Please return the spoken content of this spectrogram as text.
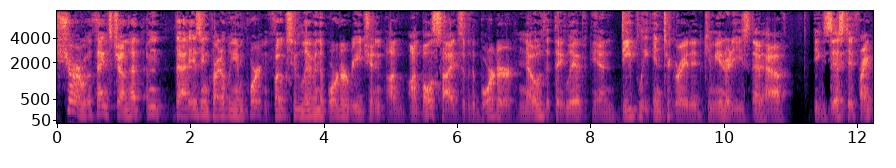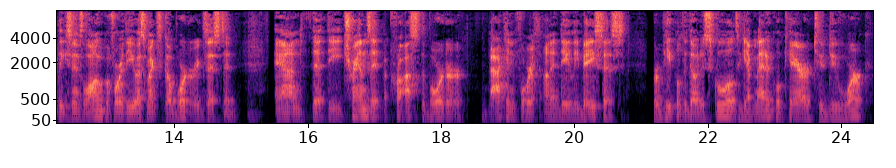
Sure. Well, thanks, John. That um, that is incredibly important. Folks who live in the border region on on both sides of the border know that they live in deeply integrated communities that have existed, frankly, since long before the U.S. Mexico border existed, and that the transit across the border back and forth on a daily basis for people to go to school, to get medical care, to do work,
